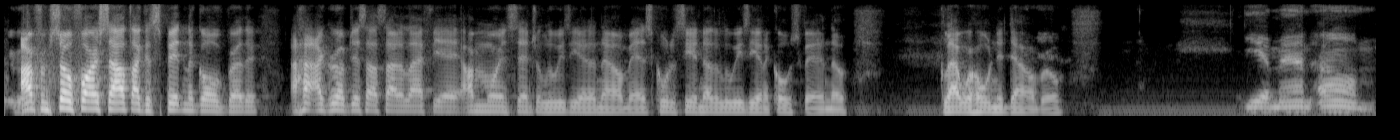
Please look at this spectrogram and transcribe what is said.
I'm from so far south I could spit in the gold, brother. I, I grew up just outside of Lafayette. I'm more in central Louisiana now, man. It's cool to see another Louisiana Coast fan though. Glad we're holding it down, bro. Yeah, man. Um,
